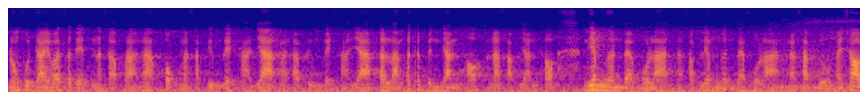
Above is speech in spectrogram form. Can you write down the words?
หลวงปู่ใจวัดเสด็จนะครับ พระนาคปกนะครับ พิมพ์เล็กหายากนะครับ พิมพ์เล็กหายากด้านหลังก็จะเป็นยันเทาะนะครับ ยันเทาะเลี่ยมเงินแบบโบราณนะครับ เลี่ยมเงินแบบโบราณนะครับ ดูให้ชอบ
